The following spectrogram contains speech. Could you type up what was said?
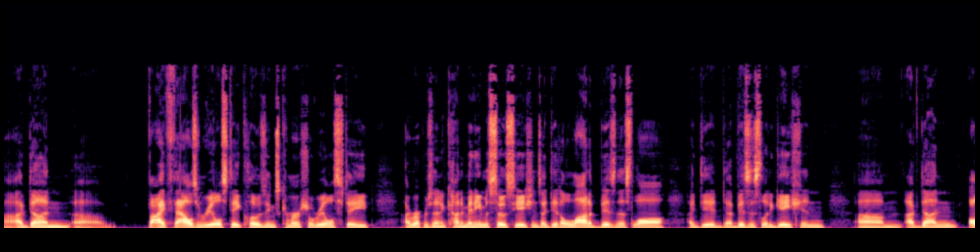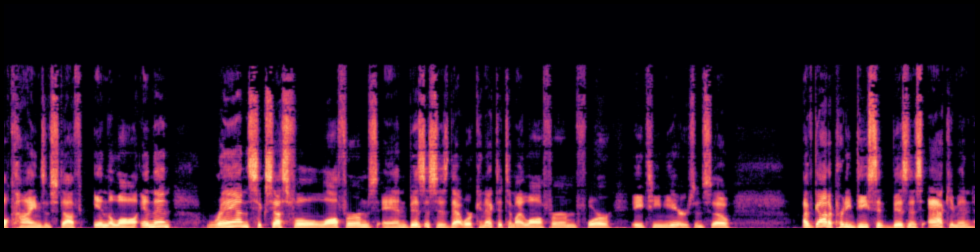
uh, I've done uh, 5,000 real estate closings, commercial real estate. I represented condominium associations. I did a lot of business law. I did uh, business litigation. Um, I've done all kinds of stuff in the law, and then ran successful law firms and businesses that were connected to my law firm for 18 years. And so I've got a pretty decent business acumen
